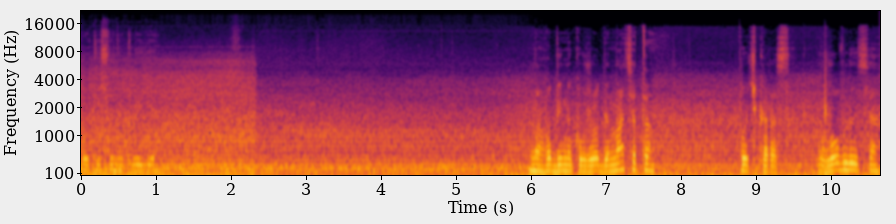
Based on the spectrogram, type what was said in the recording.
поки що не клює. На годиннику вже 11. Точка розловлюється.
